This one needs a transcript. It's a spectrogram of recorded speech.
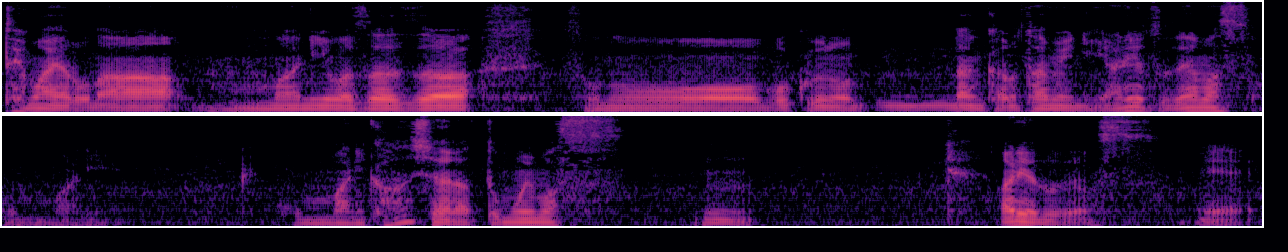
手間やろな。ほんまにわざわざ、その、僕のなんかのためにありがとうございます。ほんまに。ほんまに感謝やなと思います。うん。ありがとうございます。えー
